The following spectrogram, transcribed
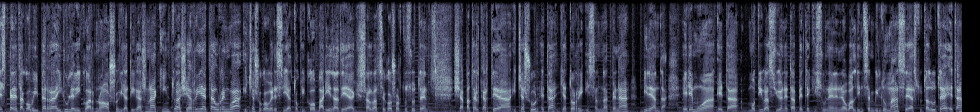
Ezpeletako biperra irulegiko arnoa oso iratigazna, kintoa xerria eta urrengoa itxasuko gerezia, tokiko bariedadeak salbatzeko sortu zuten xapata elkartea itxasun eta jatorri izandapena bidean da. Eremua eta motivazioen eta betekizunen eno baldintzen bilduma zehaztuta dute eta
